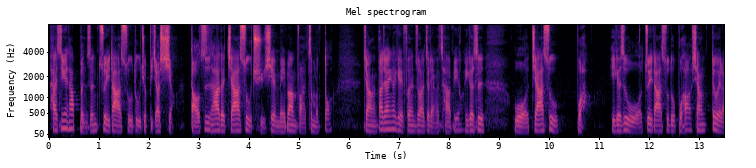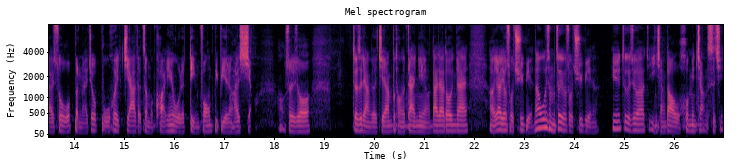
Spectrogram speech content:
还是因为他本身最大速度就比较小，导致他的加速曲线没办法这么陡。这样大家应该可以分出来这两个差别哦，一个是我加速不好。一个是我最大速度不好，相对来说我本来就不会加的这么快，因为我的顶峰比别人还小哦，所以说这是两个截然不同的概念啊，大家都应该呃要有所区别。那为什么这有所区别呢？因为这个就要影响到我后面讲的事情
